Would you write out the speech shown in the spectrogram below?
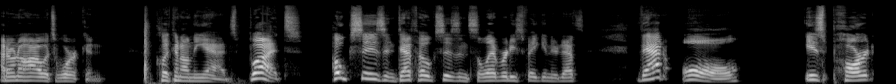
I don't know how it's working. Clicking on the ads. But hoaxes and death hoaxes and celebrities faking their deaths, that all is part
